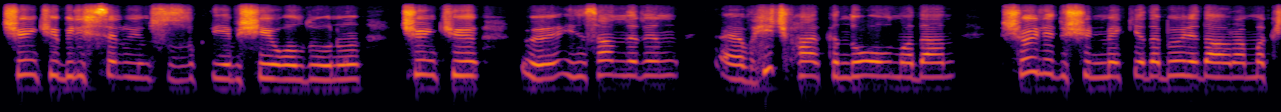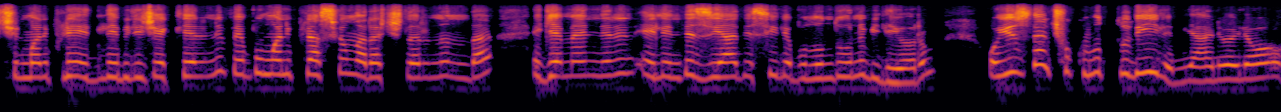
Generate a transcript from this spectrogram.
çünkü bilişsel uyumsuzluk diye bir şey olduğunu, çünkü e, insanların e, hiç farkında olmadan şöyle düşünmek ya da böyle davranmak için manipüle edilebileceklerini ve bu manipülasyon araçlarının da egemenlerin elinde ziyadesiyle bulunduğunu biliyorum. O yüzden çok umutlu değilim. Yani öyle o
